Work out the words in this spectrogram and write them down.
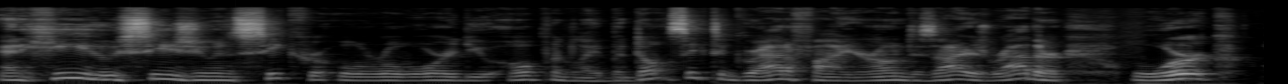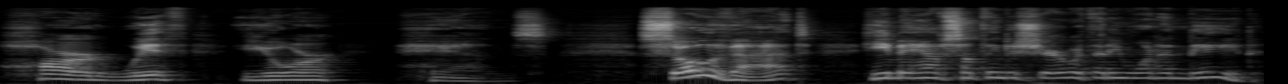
And he who sees you in secret will reward you openly. But don't seek to gratify your own desires. Rather, work hard with your hands so that he may have something to share with anyone in need.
